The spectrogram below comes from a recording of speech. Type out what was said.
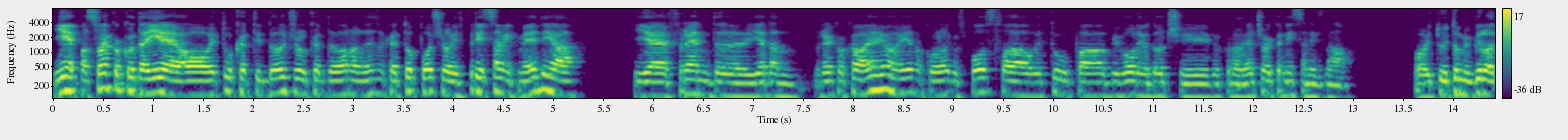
Je, pa svakako da je, ovaj, tu kad ti dođu, kad ono, ne znam, kad je to počelo i prije samih medija, je friend eh, jedan rekao kao, e, imam jednog kolegu s posla, ovaj, tu, pa bi volio doći do korona. Ja čovjeka nisam ni znao. Ovaj, tu i to mi bilo,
